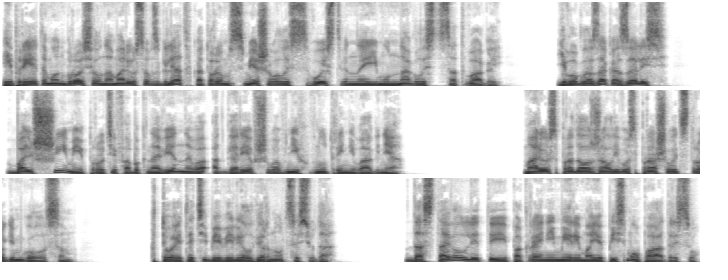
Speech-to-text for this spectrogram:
И при этом он бросил на Мариуса взгляд, в котором смешивалась свойственная ему наглость с отвагой. Его глаза казались большими против обыкновенного отгоревшего в них внутреннего огня. Мариус продолжал его спрашивать строгим голосом. «Кто это тебе велел вернуться сюда? Доставил ли ты, по крайней мере, мое письмо по адресу?»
